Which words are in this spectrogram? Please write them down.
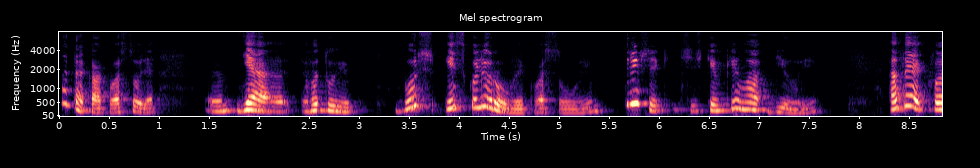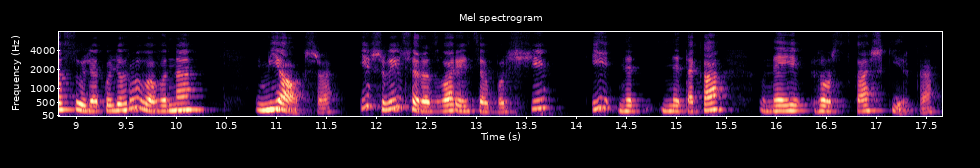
Отака квасоля. Е, Я готую борщ із кольоровою квасолею, трішки вкила білої. Але квасоля кольорова, вона м'якша і швидше розварюється в борщі, і не, не така у неї жорстка шкірка.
